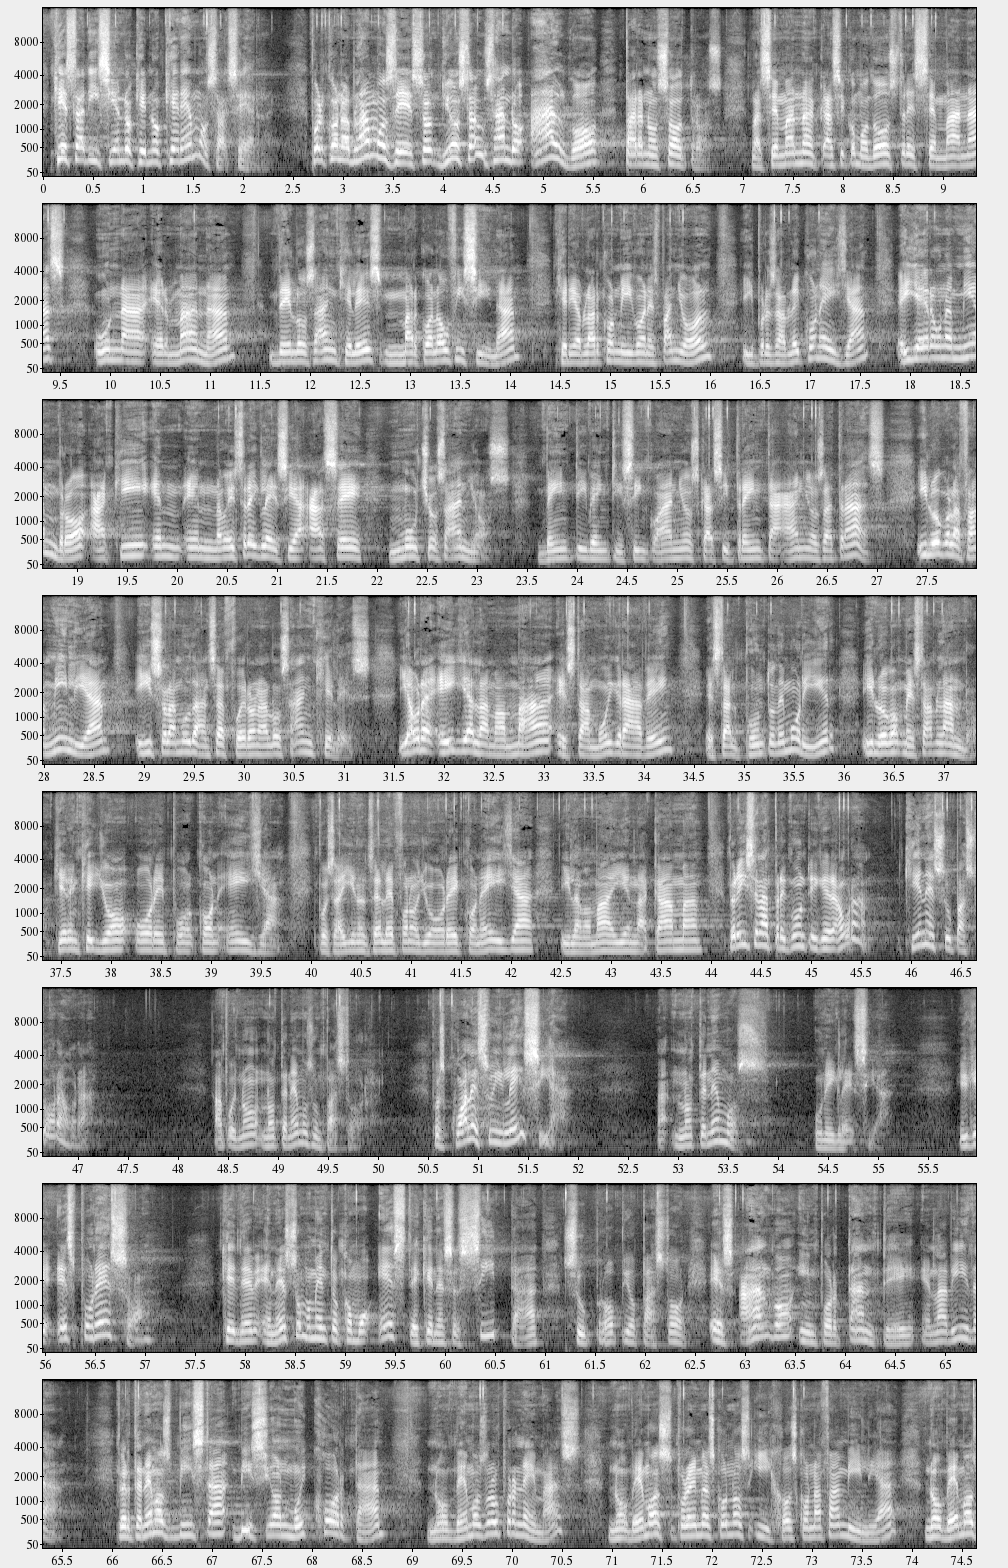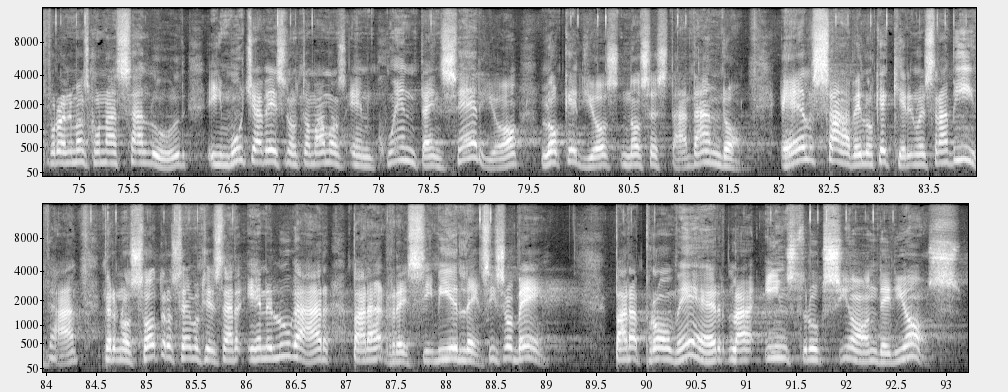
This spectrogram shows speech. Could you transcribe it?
¿Qué está diciendo que no queremos hacer? Porque cuando hablamos de eso, Dios está usando algo para nosotros. La semana, casi como dos, tres semanas, una hermana de Los Ángeles marcó a la oficina, quería hablar conmigo en español y pues hablé con ella. Ella era una miembro aquí en, en nuestra iglesia hace muchos años. 20 y 25 años, casi 30 años atrás. Y luego la familia hizo la mudanza, fueron a Los Ángeles. Y ahora ella, la mamá, está muy grave, está al punto de morir y luego me está hablando. Quieren que yo ore con ella. Pues ahí en el teléfono yo oré con ella y la mamá ahí en la cama. Pero hice la pregunta y dije, ahora, ¿quién es su pastor ahora? Ah, pues no, no tenemos un pastor. Pues ¿cuál es su iglesia? Ah, no tenemos una iglesia. Y que es por eso que en estos momentos como este que necesita su propio pastor. Es algo importante en la vida. Pero tenemos vista, visión muy corta, no vemos los problemas, no vemos problemas con los hijos, con la familia, no vemos problemas con la salud y muchas veces no tomamos en cuenta en serio lo que Dios nos está dando. Él sabe lo que quiere nuestra vida, pero nosotros tenemos que estar en el lugar para recibirle. Si ve, para proveer la instrucción de Dios.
